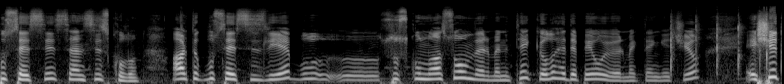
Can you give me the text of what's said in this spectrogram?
Bu sessiz sensiz kulun. Artık bu sessizliğe bu e, suskunluğa son vermenin tek yolu HDP'ye oy vermekten geçiyor. Eşit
